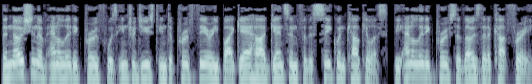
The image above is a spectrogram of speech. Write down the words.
The notion of analytic proof was introduced into proof theory by Gerhard Gentzen for the sequent calculus. The analytic proofs are those that are cut free.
